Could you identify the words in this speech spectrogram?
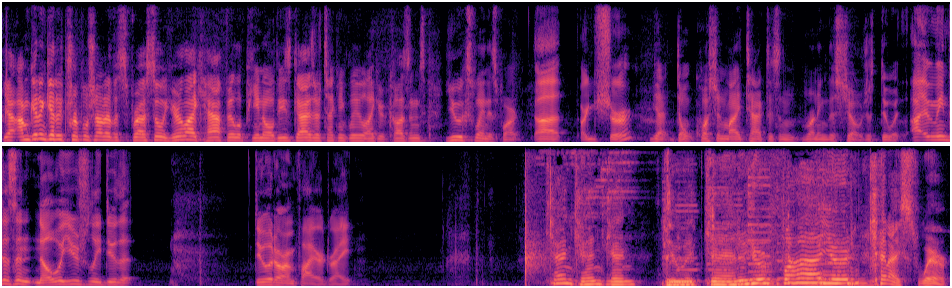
Yeah, I'm gonna get a triple shot of espresso. You're like half Filipino. These guys are technically like your cousins. You explain this part. Uh, are you sure? Yeah, don't question my tactics in running this show. Just do it. I mean, doesn't Noah usually do the. Do it or I'm fired, right? Ken, can, can. Do it, can, or you're fired. Can I swear.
